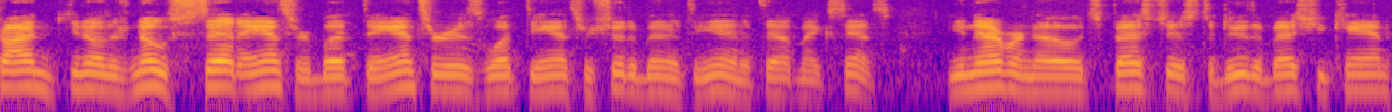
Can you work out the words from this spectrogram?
trying. You know, there's no set answer, but the answer is what the answer should have been at the end, if that makes sense. You never know. It's best just to do the best you can,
